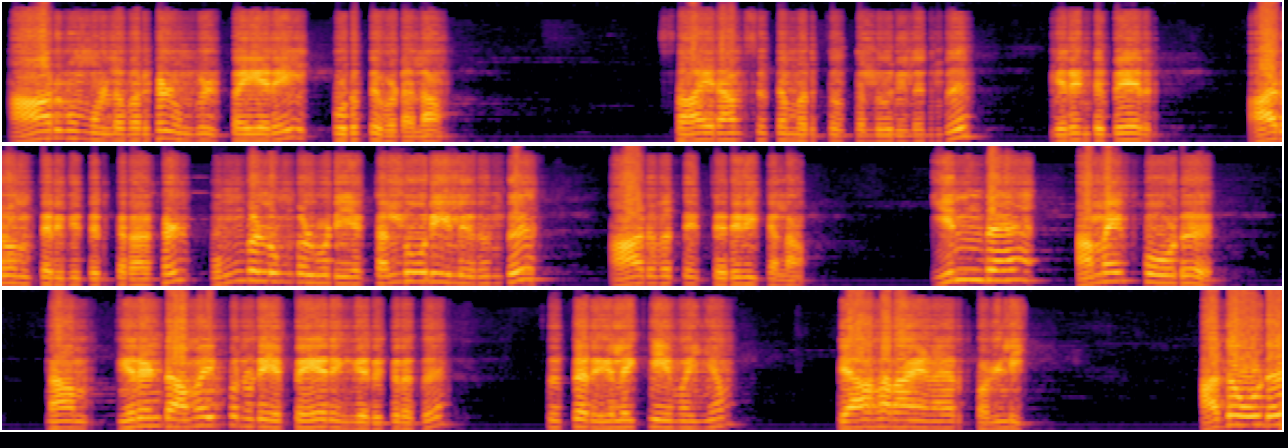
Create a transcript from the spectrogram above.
ஆர்வம் உள்ளவர்கள் உங்கள் பெயரை கொடுத்து விடலாம். சாய்ராம் சித்த மருத்துவக் கல்லூரியிலிருந்து இரண்டு பேர் ஆர்வம் தெரிவித்திருக்கிறார்கள். உங்கள் உங்களுடைய கல்லூரியிலிருந்து ஆர்வத்தை தெரிவிக்கலாம். இந்த அமைப்போடு நாம் இரண்டு அமைப்பினுடைய பெயர் இங்க இருக்கிறது. சித்தர் இலக்கிய மையம் தியாகராயனர் பள்ளி. அதோடு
